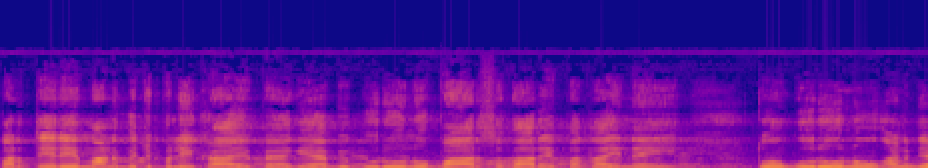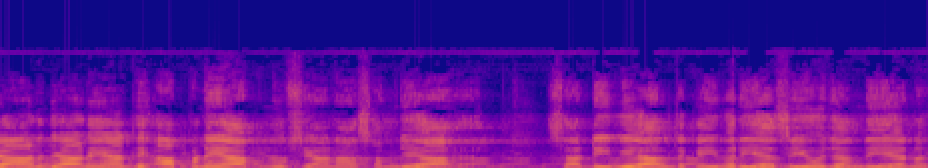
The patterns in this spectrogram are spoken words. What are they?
ਪਰ ਤੇਰੇ ਮਨ ਵਿੱਚ ਭੁਲੇਖਾ ਇਹ ਪੈ ਗਿਆ ਵੀ ਗੁਰੂ ਨੂੰ ਪਾਰਸ ਬਾਰੇ ਪਤਾ ਹੀ ਨਹੀਂ। ਤੂੰ ਗੁਰੂ ਨੂੰ ਅਣਜਾਣ ਜਾਣਿਆ ਤੇ ਆਪਣੇ ਆਪ ਨੂੰ ਸਿਆਣਾ ਸਮਝਿਆ ਹੈ। ਸਾਡੀ ਵੀ ਹਾਲਤ ਕਈ ਵਾਰੀ ਐਸੀ ਹੋ ਜਾਂਦੀ ਹੈ ਨਾ।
